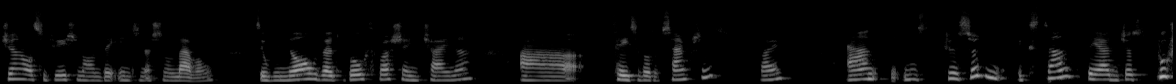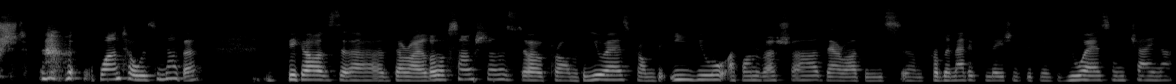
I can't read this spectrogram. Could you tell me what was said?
general situation on the international level. So we know that both Russia and China uh, face a lot of sanctions, right? And to a certain extent, they are just pushed one towards another because uh, there are a lot of sanctions uh, from the US, from the EU upon Russia. There are these um, problematic relations between the US and China.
